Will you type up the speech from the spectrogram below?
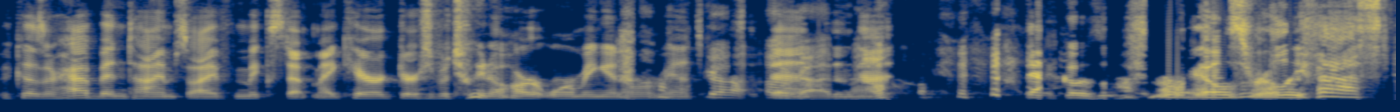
Because there have been times I've mixed up my characters between a heartwarming and a oh romantic oh God, oh God, and no. that, that goes off the rails really fast.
